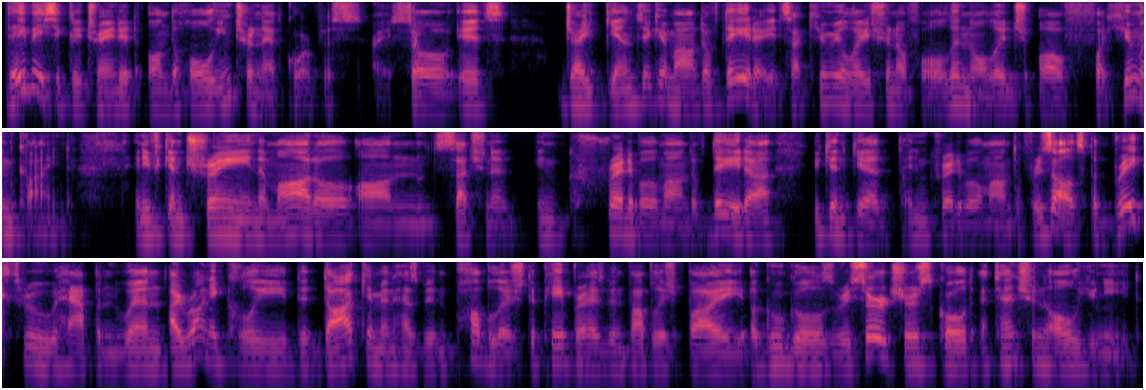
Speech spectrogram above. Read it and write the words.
they basically trained it on the whole internet corpus. Right. So it's gigantic amount of data. It's accumulation of all the knowledge of uh, humankind. And if you can train a model on such an incredible amount of data, you can get an incredible amount of results. But breakthrough happened when, ironically, the document has been published, the paper has been published by uh, Google's researchers called Attention All You Need.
